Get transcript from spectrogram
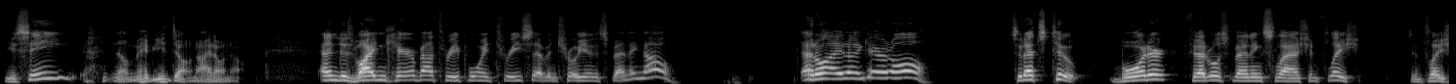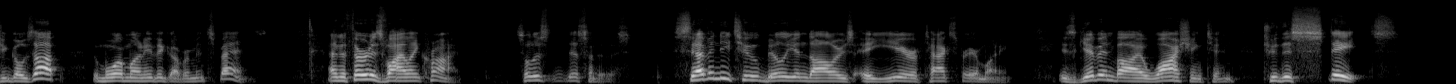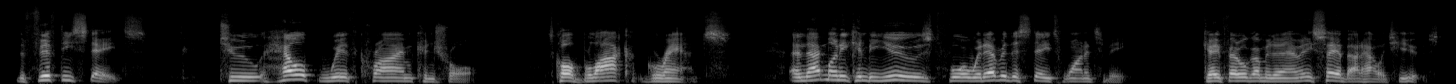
You see? No, maybe you don't. I don't know. And does Biden care about 3.37 trillion in spending? No. At all. He doesn't care at all. So that's two. Border federal spending slash inflation. As inflation goes up, the more money the government spends. And the third is violent crime. So listen, listen to this. $72 billion a year of taxpayer money is given by Washington to the states, the 50 states, to help with crime control. It's called block grants. And that money can be used for whatever the states want it to be. Okay, federal government doesn't have any say about how it's used.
